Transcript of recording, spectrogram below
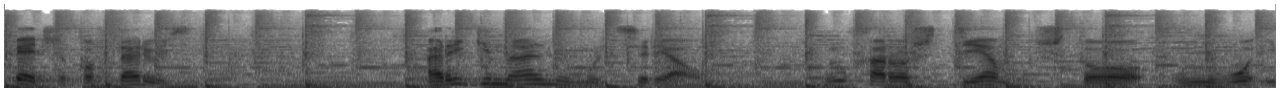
Опять же, повторюсь, оригинальный мультсериал был хорош тем, что у него и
